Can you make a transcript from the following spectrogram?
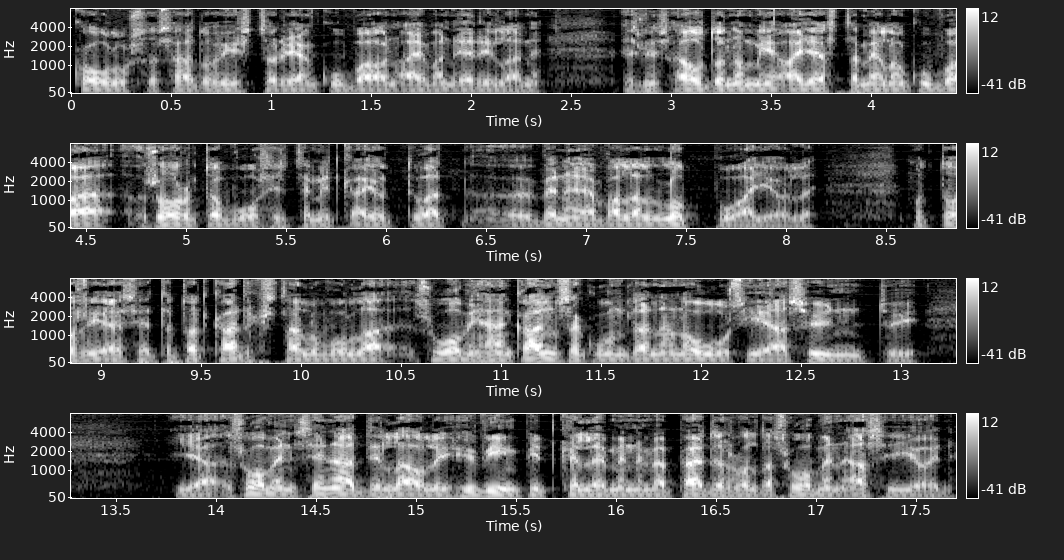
koulussa saatu historian kuva on aivan erilainen. Esimerkiksi autonomia ajasta meillä on kuva sortovuosista, mitkä ajoittuvat Venäjän vallan loppuajoille. Mutta tosiasia, että 1800-luvulla Suomihan kansakuntana nousi ja syntyi. Ja Suomen senaatilla oli hyvin pitkälle menevä päätösvalta Suomen asioihin.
